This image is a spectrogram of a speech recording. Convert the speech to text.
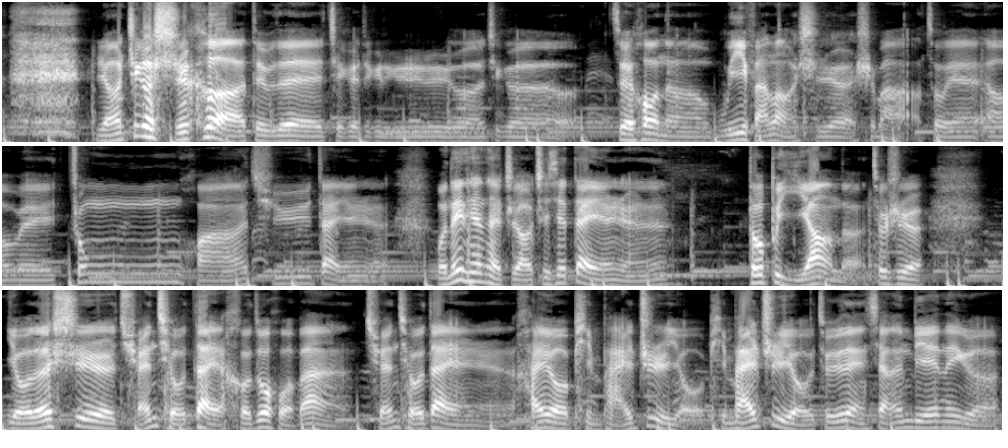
然后这个时刻，对不对？这个这个这个这个最后呢，吴亦凡老师是吧？作为 LV 中华区代言人，我那天才知道这些代言人都不一样的，就是。有的是全球代合作伙伴、全球代言人，还有品牌挚友。品牌挚友就有点像 NBA 那个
